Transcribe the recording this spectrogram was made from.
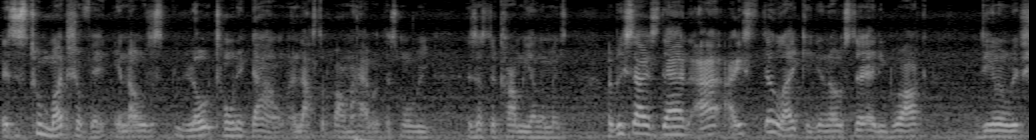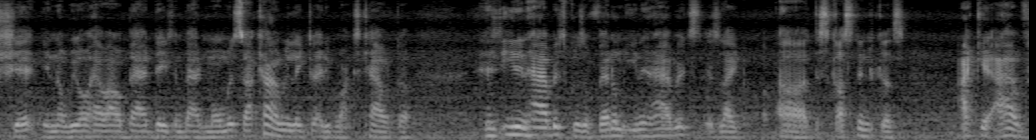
it's just too much of it. You know, just low tone it down, and that's the problem I have with this movie. It's just the comedy elements. But besides that, I, I still like it. You know, still Eddie Brock dealing with shit. You know, we all have our bad days and bad moments. So I kind of relate to Eddie Brock's character. His eating habits, because of Venom eating habits, is like uh, disgusting because I can't. I have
